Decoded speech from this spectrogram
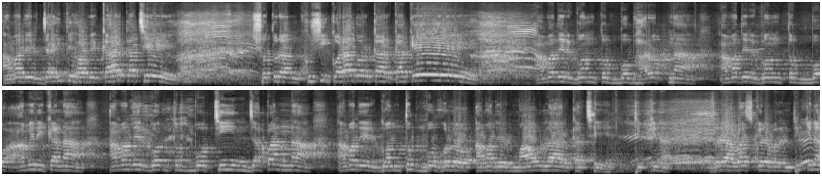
আমাদের যাইতে হবে কার কাছে? সুতরাং খুশি করা দরকার কাকে? আমাদের গন্তব্য ভারত না, আমাদের গন্তব্য আমেরিকা না, আমাদের গন্তব্য চীন, জাপান না, আমাদের গন্তব্য হলো আমাদের মাওলার কাছে, ঠিক কিনা? জোরে আওয়াজ করে বলেন, ঠিক কিনা?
